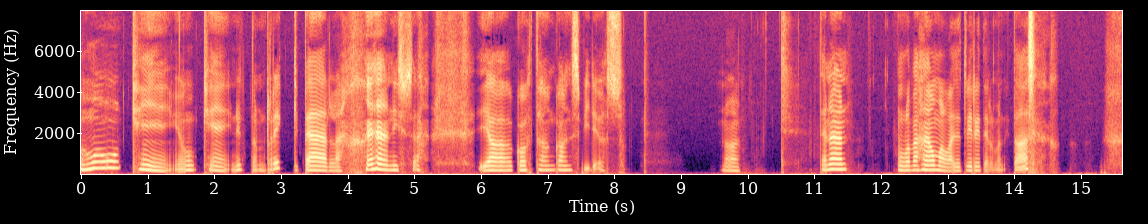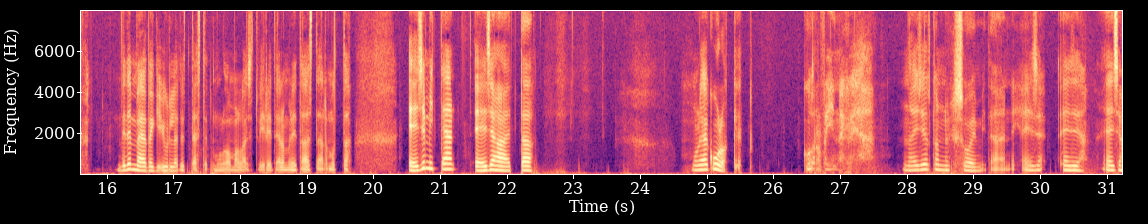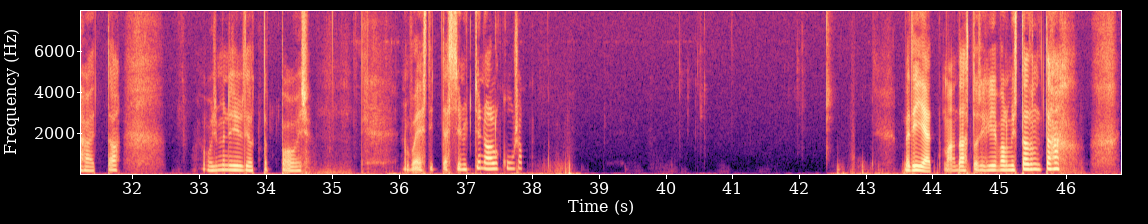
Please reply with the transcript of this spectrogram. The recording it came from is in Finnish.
Okei, okei. Nyt on rekki päällä äänissä. Ja kohta on kans videossa. No. Tänään mulla on vähän omanlaiset viritelmäni taas. Miten mä jotenkin ylläty tästä, että mulla on omanlaiset viritelmäni taas täällä, mutta ei se mitään. Ei se haittaa. Mulla jäi kuulokkeet korviin näköjään. No ei sieltä onneksi soi mitään, niin ei se, ei se, ei se haittaa. Voisin mennä silti ottaa pois. Nopeasti tässä nyt sen alkuunsa. Mä tiedän, että mä oon taas tosi hyvin valmistautunut tähän.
